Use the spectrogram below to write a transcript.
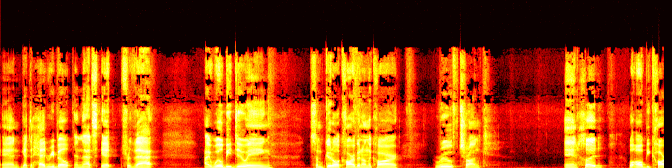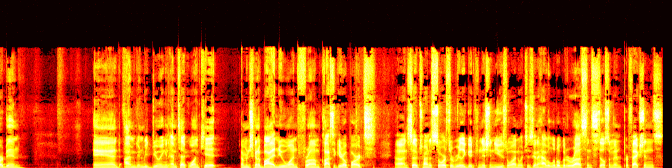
and get the head rebuilt. And that's it for that. I will be doing some good old carbon on the car, roof, trunk, and hood will all be carbon. And I'm going to be doing an MTEC 1 kit. I'm just going to buy a new one from Classic Euro Parts uh, instead of trying to source a really good condition used one, which is going to have a little bit of rust and still some imperfections.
